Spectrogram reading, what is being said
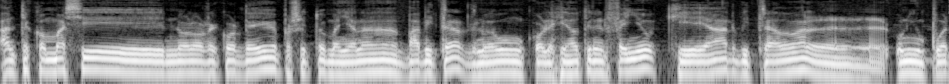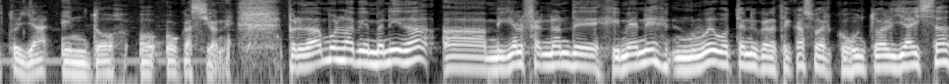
antes con Masi no lo recordé, por cierto, mañana va a arbitrar de nuevo un colegiado tinerfeño que ha arbitrado al Unión Puerto ya en dos ocasiones. Pero damos la bienvenida a Miguel Fernández Jiménez, nuevo técnico en este caso del conjunto del Yaiza,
